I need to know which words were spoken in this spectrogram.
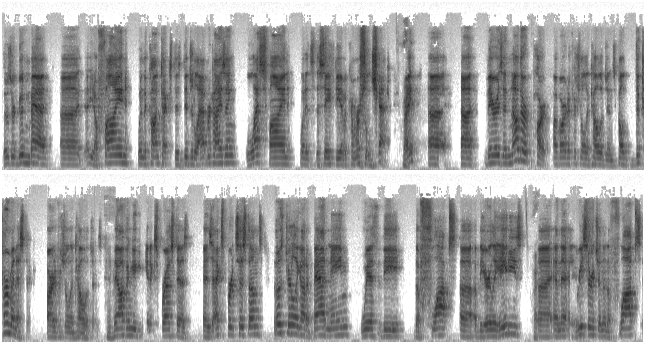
those are good and bad. Uh, you know, fine when the context is digital advertising, less fine when it's the safety of a commercial jet, right? right? Uh, uh, there is another part of artificial intelligence called deterministic artificial intelligence. Mm-hmm. They often get expressed as as expert systems. Those generally got a bad name with the the flops uh, of the early 80s right. uh, and then research and then the flops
